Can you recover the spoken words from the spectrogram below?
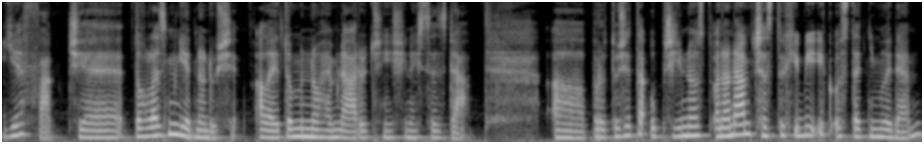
je fakt, že tohle zní jednoduše, ale je to mnohem náročnější, než se zdá. A protože ta upřímnost, ona nám často chybí i k ostatním lidem,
